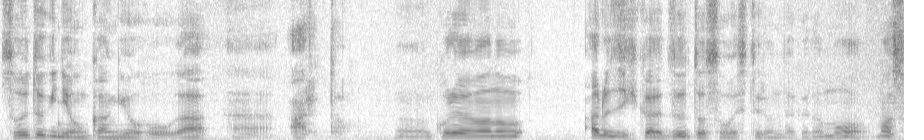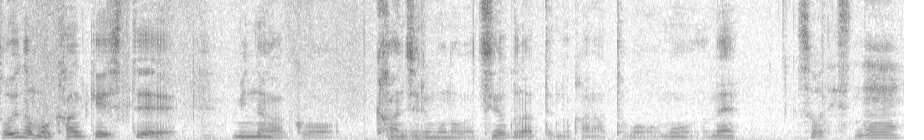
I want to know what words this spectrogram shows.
そういう時に音感業法がああると。うん、これはあのある時期からずっとそうしてるんだけども、まあ、そういうのも関係してみんながこう感じるものが強くなってるのかなとも思うのね。そうですね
